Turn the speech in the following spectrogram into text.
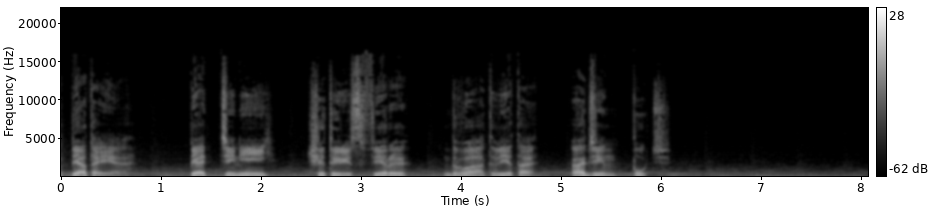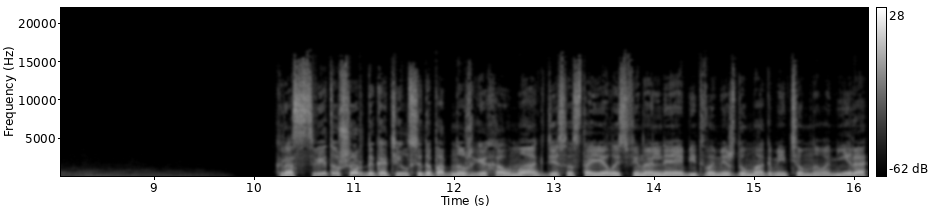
пятая. Пять теней, четыре сферы, два ответа, один путь. К рассвету шар докатился до подножья холма, где состоялась финальная битва между магами Темного мира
